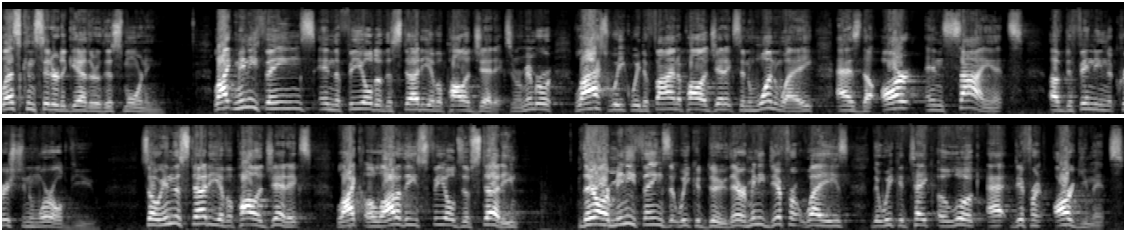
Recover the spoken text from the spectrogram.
let's consider together this morning. Like many things in the field of the study of apologetics, and remember last week we defined apologetics in one way as the art and science of defending the Christian worldview. So, in the study of apologetics, like a lot of these fields of study, there are many things that we could do. There are many different ways that we could take a look at different arguments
